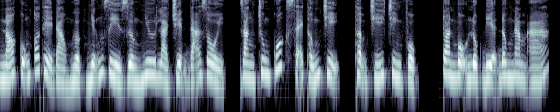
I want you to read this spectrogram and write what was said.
Nó cũng có thể đảo ngược những gì dường như là chuyện đã rồi, rằng Trung Quốc sẽ thống trị, thậm chí chinh phục toàn bộ lục địa Đông Nam Á.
